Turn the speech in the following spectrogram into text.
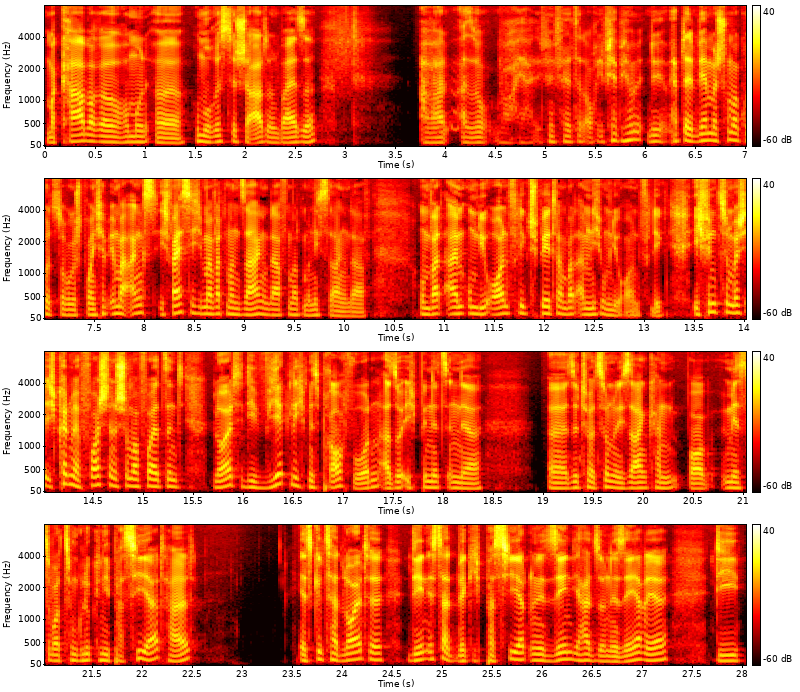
makabere, äh, humoristische Art und Weise. Aber also, boah, ja, mir fällt das auch. Ich hab, ich hab, wir haben ja schon mal kurz drüber gesprochen. Ich habe immer Angst. Ich weiß nicht immer, was man sagen darf und was man nicht sagen darf. Und was einem um die Ohren fliegt später und was einem nicht um die Ohren fliegt. Ich finde zum Beispiel, ich könnte mir vorstellen, schon mal vorher sind Leute, die wirklich missbraucht wurden. Also ich bin jetzt in der äh, Situation, wo ich sagen kann, boah, mir ist aber zum Glück nie passiert halt. Jetzt gibt es halt Leute, denen ist das wirklich passiert und jetzt sehen die halt so eine Serie, die,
